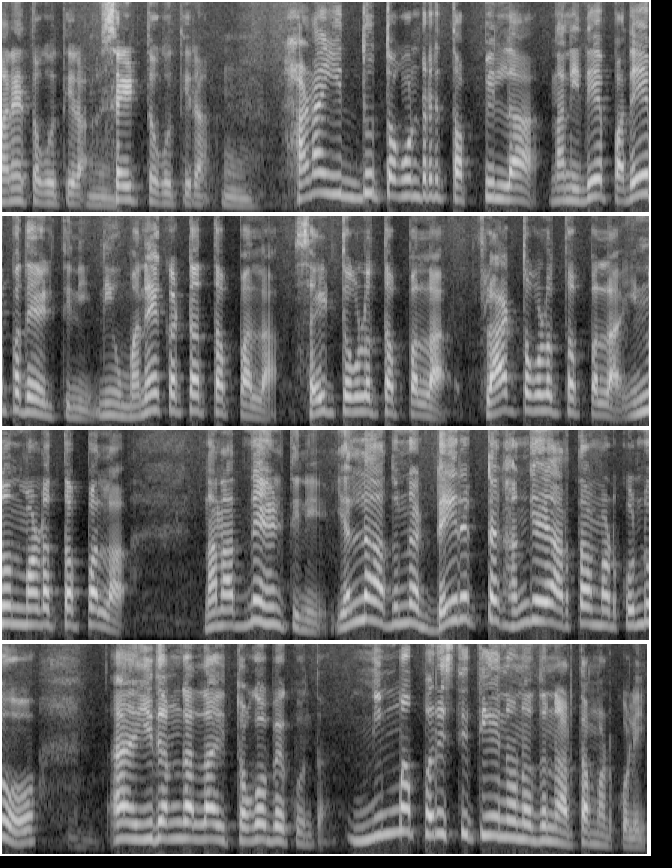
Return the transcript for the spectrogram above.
ಮನೆ ತಗೋತೀರಾ ಸೈಟ್ ತಗೋತೀರಾ? ಹಣ ಇದ್ದು ತಗೊಂಡ್ರೆ ತಪ್ಪಿಲ್ಲ. ನಾನು ಇದೇ ಪದೇ ಪದೇ ಹೇಳ್ತೀನಿ. ನೀವು ಮನೆ ಕಟ್ಟೋದು ತಪ್ಪಲ್ಲ ಸೈಟ್ ತಗೊಳ್ಳೋದು ತಪ್ಪಲ್ಲ ಫ್ಲ್ಯಾಟ್ ತಗೊಳ್ಳೋದು ತಪ್ಪಲ್ಲ ಇನ್ನೊಂದು ಮಾಡೋದು ತಪ್ಪಲ್ಲ. ನಾನು ಅದನ್ನೇ ಹೇಳ್ತೀನಿ. ಎಲ್ಲ ಅದನ್ನ ಡೈರೆಕ್ಟಾಗಿ ಹಾಗೆ ಅರ್ಥ ಮಾಡಿಕೊಂಡು ಇದು ಹಂಗಲ್ಲ ಇದು ತಗೋಬೇಕು ಅಂತ. ನಿಮ್ಮ ಪರಿಸ್ಥಿತಿ ಏನು ಅನ್ನೋದನ್ನ ಅರ್ಥ ಮಾಡ್ಕೊಳ್ಳಿ.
